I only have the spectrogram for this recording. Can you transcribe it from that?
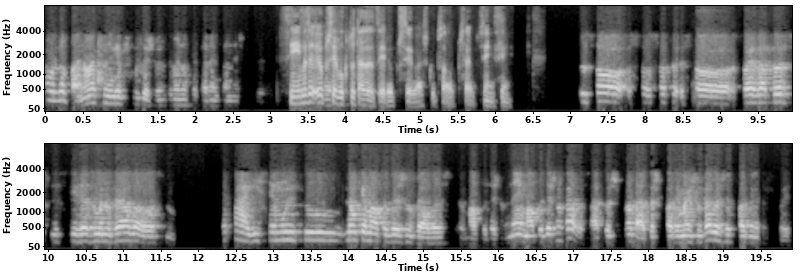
não, não, pá, não é que ninguém precisa de ajuda, também não quero estar entrar neste. Sim, mas eu percebo o que tu estás a dizer, eu percebo, acho que o pessoal percebe, sim, sim. Tu só, só, só, só, só és ator se fizeres uma novela ou se. Epá, isso é muito. Não que a malta das novelas, a malta das, nem a malta das novelas. Há atores, pronto, há atores que fazem mais novelas do que fazem outras coisas.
